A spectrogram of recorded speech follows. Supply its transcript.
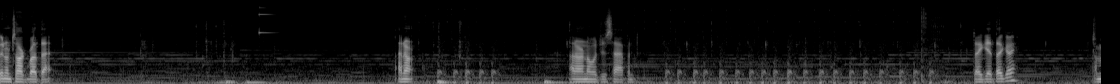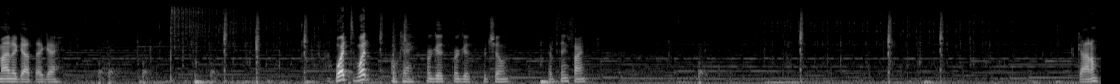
We don't talk about that. I don't I don't know what just happened. Did I get that guy? I might have got that guy. What? What? Okay, we're good. We're good. We're chilling. Everything's fine. Got him.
